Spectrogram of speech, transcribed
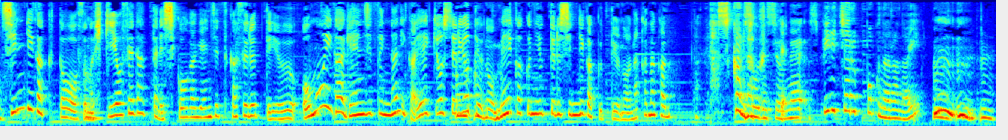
ん。心理学とその引き寄せだったり思考が現実化するっていう思いが現実に何か影響してるよっていうのを明確に言ってる心理学っていうのはなかなか確かにそうですよね。スピリチュアルっぽくならない？うんうんうん。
